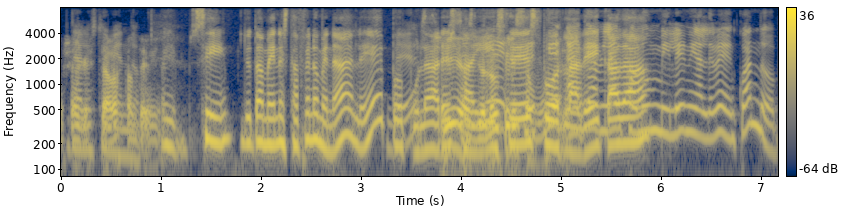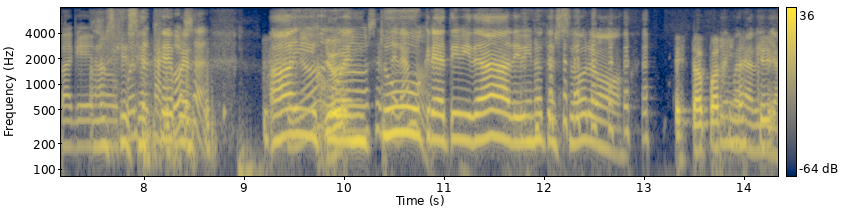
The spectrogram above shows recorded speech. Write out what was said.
O sea, que está bastante bien. sí, yo también está fenomenal, ¿eh? Populares sí, por la década. con un millennial de vez en cuando para que ah, nos cuente estas cosas. Ay, juventud, creatividad, divino tesoro. Esta página que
